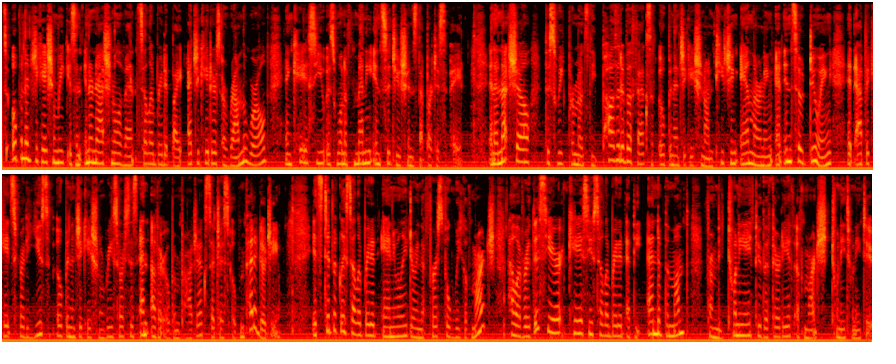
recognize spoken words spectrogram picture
So Open Education Week is an international event celebrated by educators around the world, and KSU is one of many institutions that participate. In a nutshell, this week promotes the positive effects of open education on teaching and learning, and in so doing, it advocates for the use of open educational resources and other open projects, such as open pedagogy. It's typically celebrated annually during the first full week of March. However, this year, KSU celebrated at the end of the month from the 28th through the 30th of March 2022.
